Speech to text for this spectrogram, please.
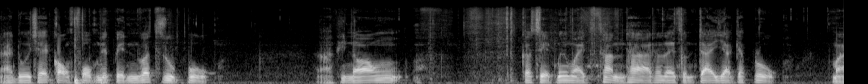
นะโดยใช้กล่องโฟมนี่เป็นวัสดุปลูกพี่น้องเกษตรมือใหม่ท่านถ้าท่านใดสนใจอยากจะปลูกมา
